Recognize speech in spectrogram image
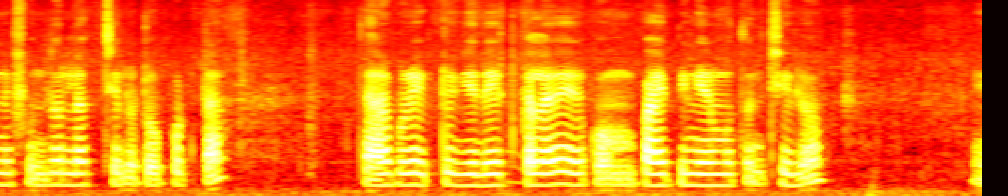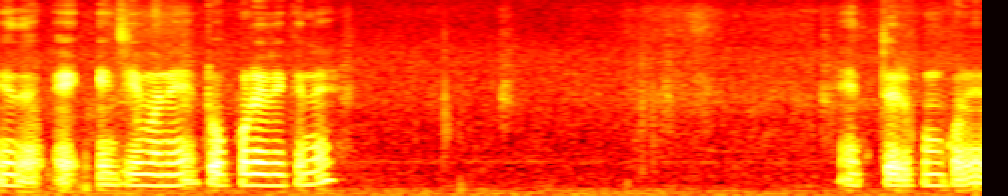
অনেক সুন্দর লাগছিল টোপরটা। তারপরে একটু যে রেড কালারের এরকম পাইপিংয়ের মতন ছিল। এই যে মানে টোপরের এখানে। একটু এরকম করে।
